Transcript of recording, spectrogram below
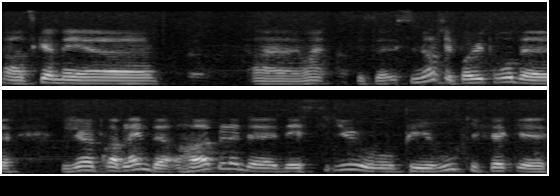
en tout cas, mais, euh, euh, ouais, c'est ça. Sinon, j'ai pas eu trop de, j'ai eu un problème de hub, là, de, d'essieu au Pérou qui fait que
